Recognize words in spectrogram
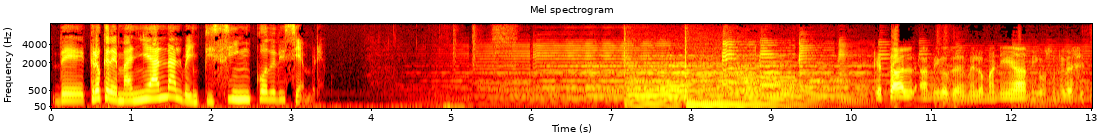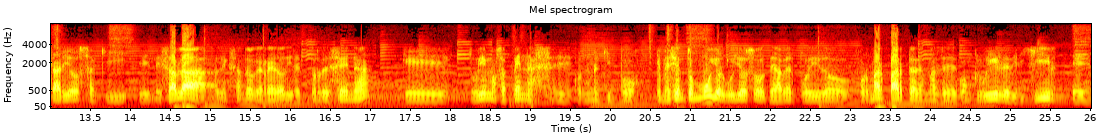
de creo que de mañana al 25 de diciembre. ¿Qué tal amigos de Melomanía, amigos universitarios? Aquí eh, les habla Alexandro Guerrero, director de escena, que tuvimos apenas eh, con un equipo que me siento muy orgulloso de haber podido formar parte, además de concluir, de dirigir en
